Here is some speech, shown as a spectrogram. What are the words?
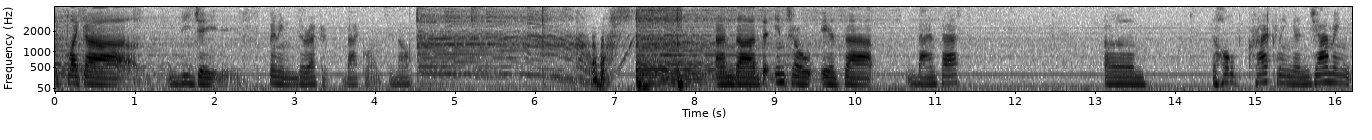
It's like a DJ spinning the record backwards you know? And uh, the intro is uh, bandpassed. Um, the whole crackling and jamming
